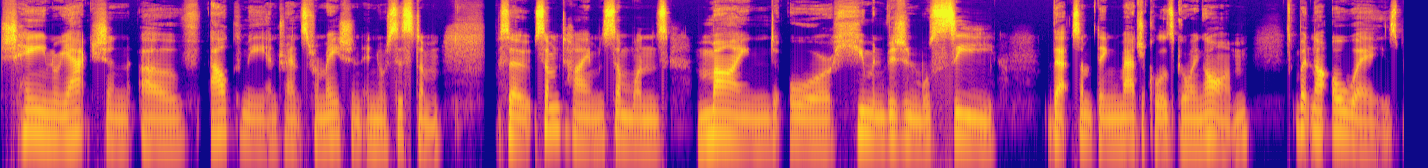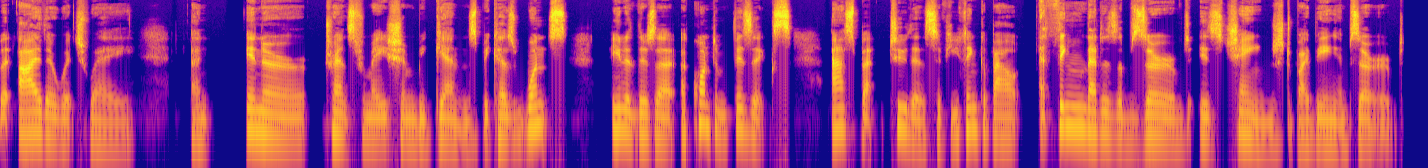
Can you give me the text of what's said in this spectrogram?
chain reaction of alchemy and transformation in your system. So sometimes someone's mind or human vision will see that something magical is going on, but not always. But either which way, an inner transformation begins because once you know, there's a, a quantum physics aspect to this. If you think about a thing that is observed is changed by being observed.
